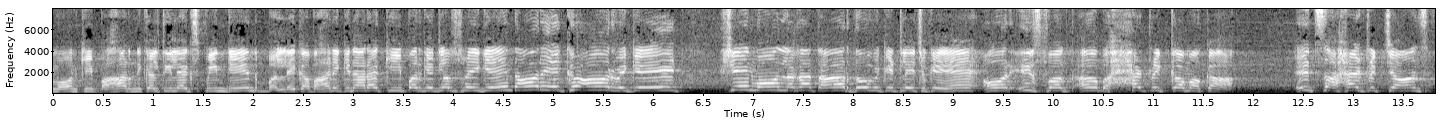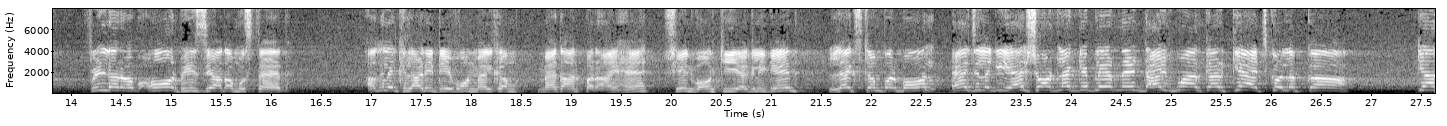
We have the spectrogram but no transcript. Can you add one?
वॉन की बाहर निकलती लेग स्पिन गेंद। बल्ले का बाहरी किनारा कीपर के ग्लव्स में गेंद और एक और विकेट। शेन वॉन लगातार दो विकेट ले चुके हैं और इस वक्त अब हैट्रिक का मौका। It's a hat trick chance fielder अब और भी ज़्यादा मुस्तैद। अगले खिलाड़ी डेवॉन मेलकम मैदान पर आए हैं। शेन वॉन की अगली गेंद। लेग स्टंप पर बॉल एज लगी है। शॉर्ट लेग के प्लेयर ने डाइव मारकर कैच को लपका। क्या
